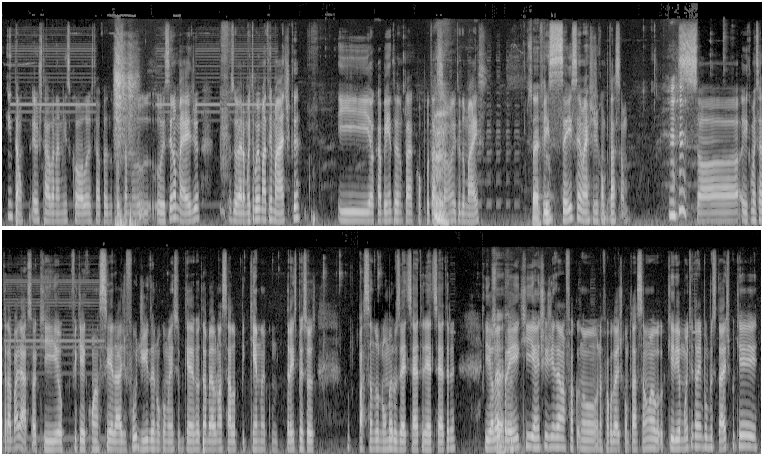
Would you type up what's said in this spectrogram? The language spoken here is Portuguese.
Então, eu estava na minha escola, eu estava fazendo, cursando o, o ensino médio, eu era muito bom em matemática, e eu acabei entrando pra computação e tudo mais. Certo? Fiz seis semestres de computação. Só. E comecei a trabalhar. Só que eu fiquei com ansiedade fodida no começo, porque eu trabalhava numa sala pequena com três pessoas passando números, etc, etc. E eu Certo. lembrei que antes de entrar na, facu- no- na faculdade de computação, eu queria muito entrar em publicidade, porque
